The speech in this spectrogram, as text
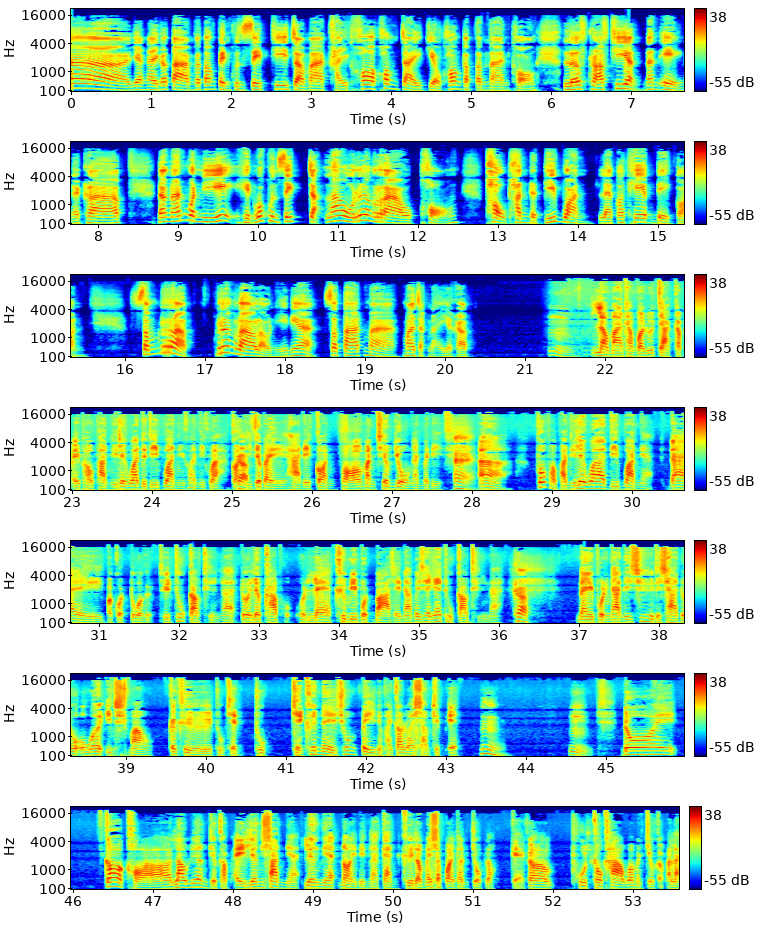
ยังไงก็ตามก็ต้องเป็นคุณซิดที่จะมาไขข้อข้องใจเกี่ยวข้องกับตำนานของ Lovecraftian นั่นเองนะครับ ดังนั้นวันนี้เห็นว่าคุณซิดจะเล่าเรื่องราวของเผ่าพันธุ์ The Deep One และก็เทพเดกอนสำหรับเรื่องราวเหล่านี้เนี่ยสตาร์ทมามาจากไหนอะครับ เรามาทำความรู้จักกับไอ้เผ่าพันธุ์ที่เรียกว่า The Deep One กันก่อนดีกว่า ก่อนครับที่จะไปหาเดกอนเพราะมันเชื่อมโยงกันพอดีอ่าอ่าพวกเผ่าพันธุ์ที่เรียกว่า Deep One เนี่ยได้ปรากฏตัวคือถูกกล่าวถึงอะโดยเลิฟคราฟคนแรกคือมีบทบาทเลยนะ ไม่ใช่แค่ถูกกล่าวถึงนะครับ ในผลงานที่ชื่อ The Shadow Over Inchmouth ก็คือถูกเขียนถูกเขียนขึ้นในช่วงปี 1931 อืมอืม โดย ก็ขอเล่าเรื่องเกี่ยวกับไอ้เรื่องสั้นเนี่ยเรื่องเนี้ยหน่อยหนึ่งละกัน คือเราไม่สปอยตอนจบหรอก แกก็พูดคร่าวๆว่ามันเกี่ยวกับอะไร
